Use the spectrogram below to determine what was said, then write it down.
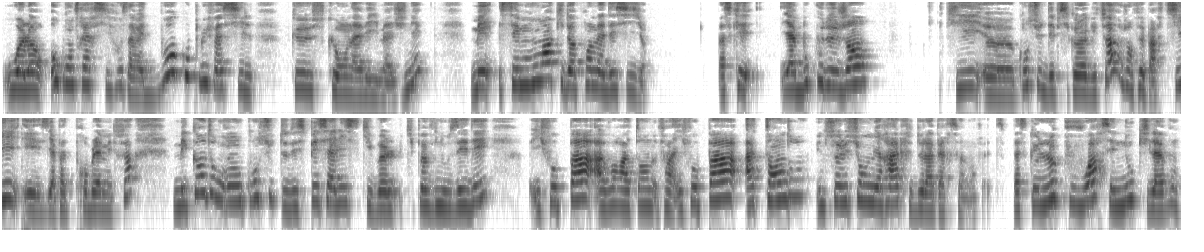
ou alors au contraire, s'il faut, ça va être beaucoup plus facile que ce qu'on avait imaginé, mais c'est moi qui dois prendre la décision. Parce qu'il y a beaucoup de gens qui euh, consultent des psychologues et tout ça, j'en fais partie et il n'y a pas de problème et tout ça. Mais quand on, consulte des spécialistes qui veulent, qui peuvent nous aider, il faut pas avoir attendre, enfin il faut pas attendre une solution miracle de la personne en fait, parce que le pouvoir c'est nous qui l'avons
